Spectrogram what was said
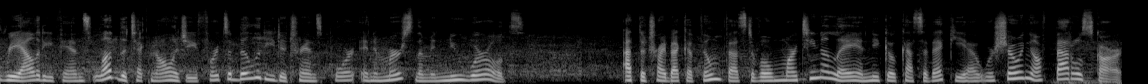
reality fans love the technology for its ability to transport and immerse them in new worlds. At the Tribeca Film Festival, Martín Allais and Nico Casavecchia were showing off Battle Scar,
